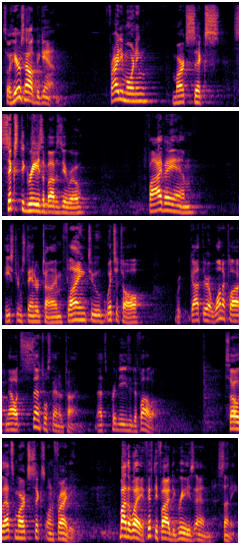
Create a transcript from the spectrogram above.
So here's how it began. Friday morning, March 6, 6 degrees above zero, 5 a.m. Eastern Standard Time, flying to Wichita. Got there at 1 o'clock, now it's Central Standard Time. That's pretty easy to follow. So that's March 6 on Friday. By the way, 55 degrees and sunny.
